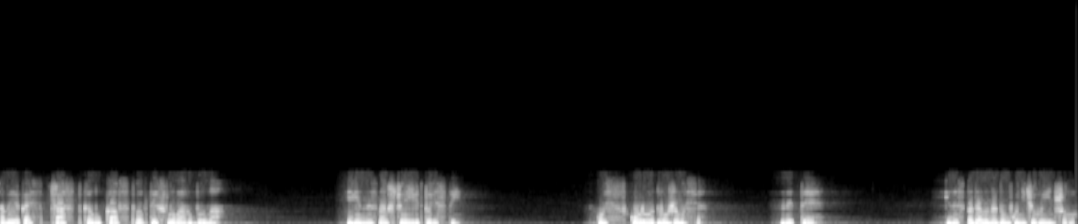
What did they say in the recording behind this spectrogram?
Але якась частка лукавства в тих словах була, і він не знав, що їй відповісти. Ось скоро одружимося? Не те. І не спадало на думку нічого іншого.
